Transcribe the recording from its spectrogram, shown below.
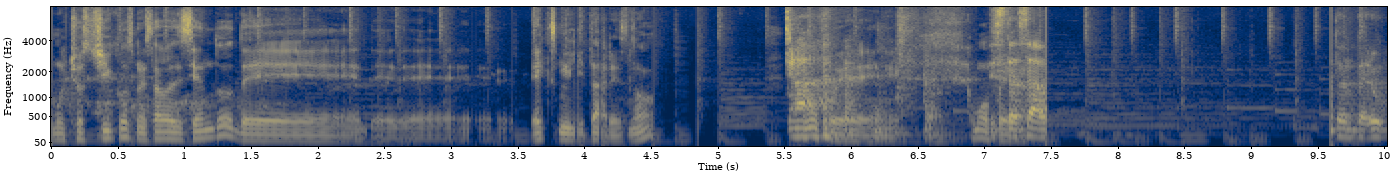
muchos chicos, me estabas diciendo, de, ex militares, ¿no? ¿Cómo ah. fue? ¿Cómo fue? Estás en Perú.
